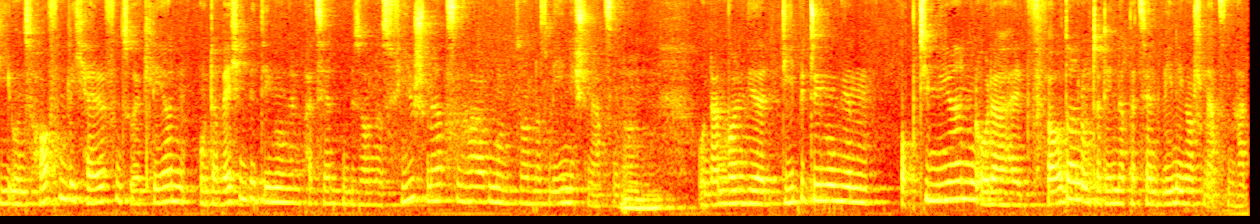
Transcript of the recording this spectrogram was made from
die uns hoffentlich helfen zu erklären, unter welchen Bedingungen Patienten besonders viel Schmerzen haben und besonders wenig Schmerzen mhm. haben. Und dann wollen wir die Bedingungen optimieren oder halt fördern, unter denen der Patient weniger Schmerzen hat.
